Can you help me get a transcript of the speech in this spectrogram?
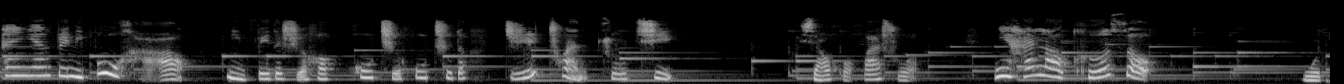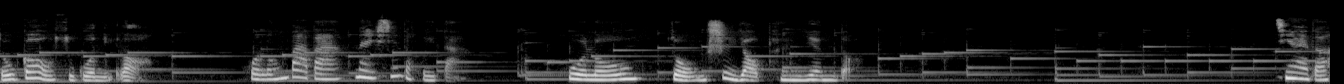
喷烟对你不好，你飞的时候呼哧呼哧的。直喘粗气，小火花说：“你还老咳嗽。”我都告诉过你了。火龙爸爸耐心的回答：“火龙总是要喷烟的。”亲爱的，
